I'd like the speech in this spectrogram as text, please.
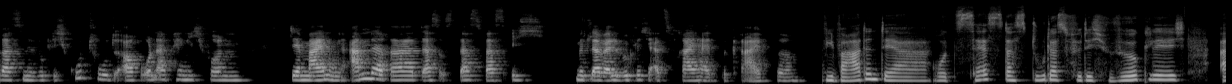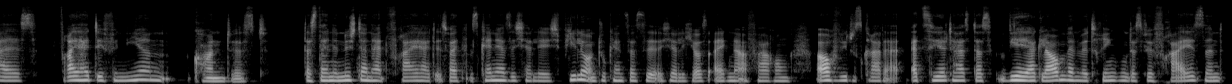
was mir wirklich gut tut, auch unabhängig von der Meinung anderer, das ist das, was ich mittlerweile wirklich als Freiheit begreife. Wie war denn der Prozess, dass du das für dich wirklich als Freiheit definieren konntest? Dass deine Nüchternheit Freiheit ist, weil es kennen ja sicherlich viele und du kennst das sicherlich aus eigener Erfahrung auch, wie du es gerade erzählt hast, dass wir ja glauben, wenn wir trinken, dass wir frei sind.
